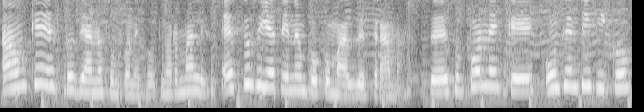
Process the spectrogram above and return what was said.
Aunque estos ya no son conejos normales. Esto sí ya tiene un poco más de trama. Se supone que un científico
